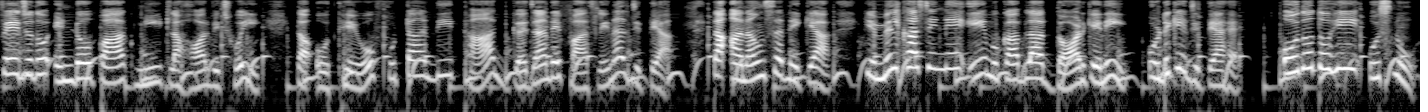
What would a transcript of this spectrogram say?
ਫਿਰ ਜਦੋਂ ਇੰਡੋ ਪਾਕ ਮੀਟ ਲਾਹੌਰ ਵਿੱਚ ਹੋਈ, ਤਾਂ ਉੱਥੇ ਉਹ ਫੁੱਟਾਂ ਦੀ ਥਾਂ ਗਜਾਂ ਦੇ ਫਾਸਲੇ ਨਾਲ ਜਿੱਤਿਆ। ਤਾਂ ਅਨਾਉਂਸਰ ਨੇ ਕਿਹਾ ਕਿ ਮਿਲਖਾ ਸਿੰਘ ਨੇ ਇਹ ਮੁਕਾਬਲਾ ਦੌੜ ਕੇ ਨਹੀਂ, ਉੱਡ ਕੇ ਜਿੱਤਿਆ ਹੈ। ਉਦੋਂ ਤੋਂ ਹੀ ਉਸ ਨੂੰ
